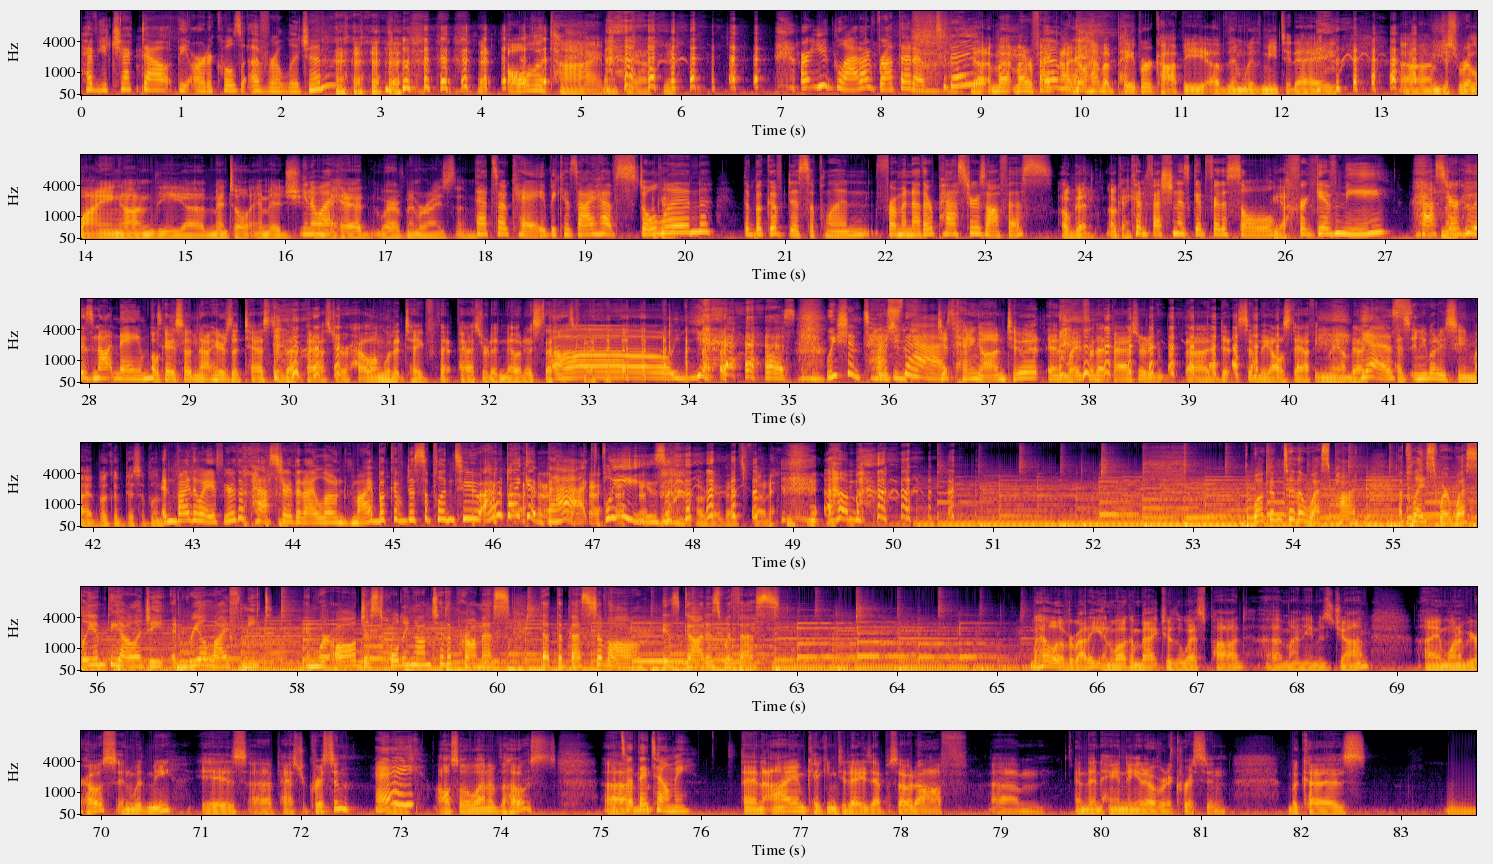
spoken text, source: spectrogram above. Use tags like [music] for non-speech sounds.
Have you checked out the articles of religion? [laughs] all the time. Yeah, yeah. Aren't you glad I brought that up today? Yeah, matter of fact, Um, I don't have a paper copy of them with me today. [laughs] uh, I'm just relying on the uh, mental image You know in my what? head where I've memorized them. That's okay because I have stolen the book of discipline from another pastor's office. oh, good. Okay. Confession is good for the soul. Yeah. Forgive me, pastor who is not named. Okay, so now here's a test of that pastor. How long would it take for that pastor to notice that? Oh, [laughs] yes. We should We test should that. Just hang on to it and wait for that pastor to uh, d- send the all staff email and be like, Yes. Has anybody seen my book of discipline? and by the way, if you're the pastor that I loaned my book of discipline to, I would like it back, please. [laughs] okay, that's funny. [laughs] Welcome to the WesPod, a place where Wesleyan theology and real life meet, and we're all just holding on to the promise that the best of all is God is with us. Well, hello, everybody, and welcome back to the WesPod. Uh, my name is Jon. I am one of your hosts, and with me is uh, Pastor Kristin. Hey. Also, one of the hosts. That's what they Um, tell me. And I am kicking today's episode off um, and then handing it over to Kristin because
